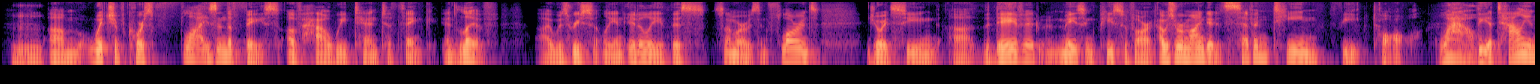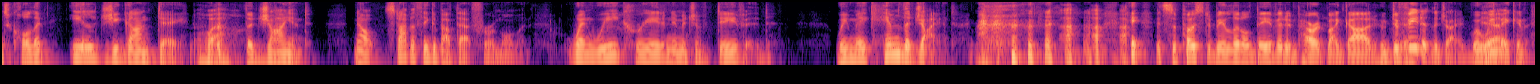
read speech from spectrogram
um, which, of course, flies in the face of how we tend to think and live. I was recently in Italy this summer. I was in Florence, enjoyed seeing uh, the David, amazing piece of art. I was reminded it's 17 feet tall. Wow. The Italians call it il gigante, the, the giant. Now, stop and think about that for a moment. When we create an image of David, we make him the giant. it's supposed to be little David empowered by God who defeated the giant. Well, we make him.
